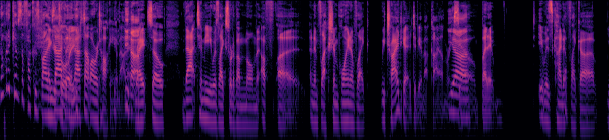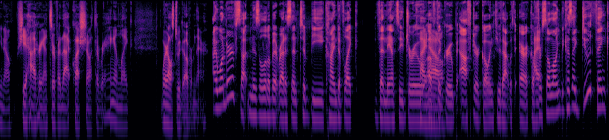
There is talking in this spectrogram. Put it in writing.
nobody gives a fuck who's buying your exactly jewelry and that's not what we're talking about it, right so that to me was like sort of a moment of uh, an inflection point of like we tried to get it to be about kyle and mauricio Yeah. but it it was kind of like a you know she had her answer for that question about the ring and like where else do we go from there I wonder if Sutton is a little bit reticent to be kind of like the Nancy Drew of the group after going through that with Erica I- for so long because I do think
